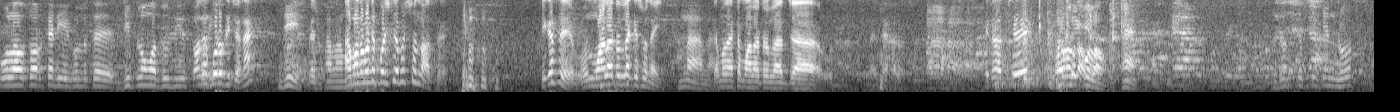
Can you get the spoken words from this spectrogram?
পোলাও তরকারি এগুলোতে ডিপ্লোমা দুধ ইউজ অনেক বড় কিচেন হ্যাঁ জি আমার মধ্যে পরিষ্কার পরিচ্ছন্ন আছে। ঠিক আছে? ময়লা টলা কিছু নাই? না না। তেমন একটা ময়লা টলা যা দেখা যাচ্ছে। এটা হচ্ছে পোলাও হ্যাঁ। এটা হচ্ছে চিকেন রোস্ট।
